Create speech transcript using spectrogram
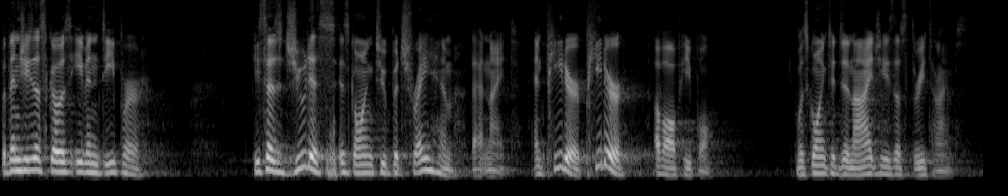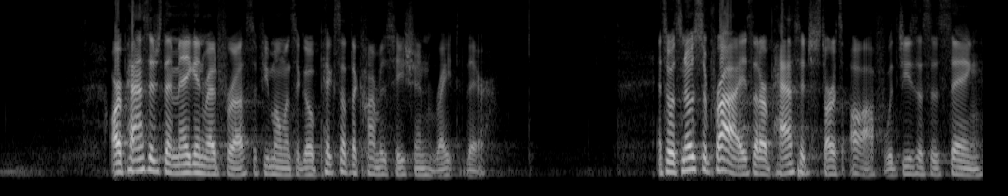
But then Jesus goes even deeper he says Judas is going to betray him that night. And Peter, Peter of all people, was going to deny Jesus three times. Our passage that Megan read for us a few moments ago picks up the conversation right there. And so it's no surprise that our passage starts off with Jesus saying,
